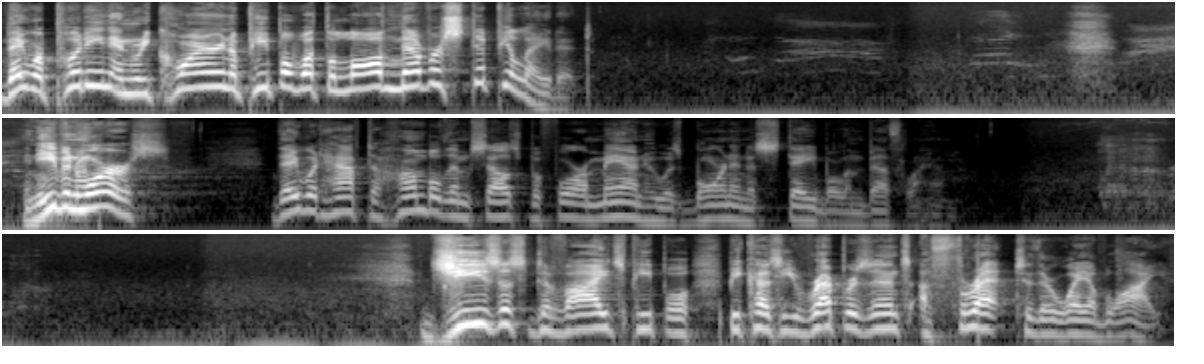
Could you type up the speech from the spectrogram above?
they were putting and requiring of people what the law never stipulated. And even worse, they would have to humble themselves before a man who was born in a stable in Bethlehem. Jesus divides people because he represents a threat to their way of life.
